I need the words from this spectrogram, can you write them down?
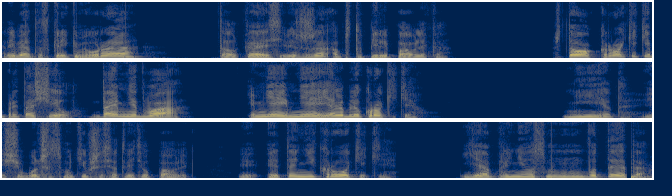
Ребята с криками «Ура!», толкаясь и визжа, обступили Павлика. «Что, крокики притащил? Дай мне два! И мне, и мне, я люблю крокики!» «Нет», — еще больше смутившись, ответил Павлик. «Это не крокики. Я принес вот это.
